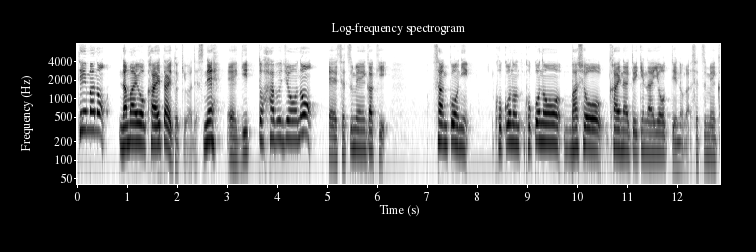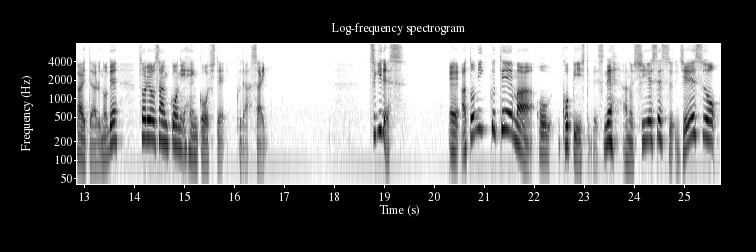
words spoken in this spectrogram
テーマの名前を変えたいときはですね、えー、GitHub 上の、えー、説明書き、参考に、ここの、ここの場所を変えないといけないよっていうのが説明書いてあるので、それを参考に変更してください。次です。えー、アトミックテーマをコピーしてですね、CSS、JS を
